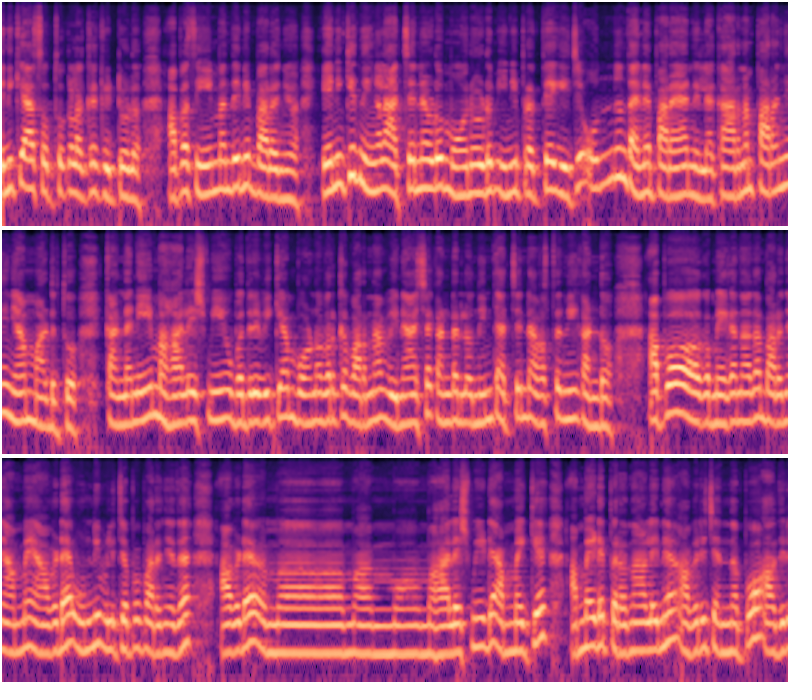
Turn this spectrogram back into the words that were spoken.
എനിക്ക് ആ സ്വത്തുക്കളൊക്കെ കിട്ടുള്ളൂ. അപ്പോൾ സീമന്തിനി പറഞ്ഞു എനിക്ക് നിങ്ങൾ അച്ഛനോടും മോനോടും ഇനി പ്രത്യേകിച്ച് ഒന്നും തന്നെ പറയാനില്ല. കാരണം പറഞ്ഞ് ഞാൻ മടുത്തു. കണ്ണനെയും മഹാലക്ഷ്മിയെയും ഉപദ്രവിക്കാൻ പോണവർക്ക് വർണ വിനാശ കണ്ടല്ലോ. നിന്റെ അച്ഛന്റെ അവസ്ഥ നീ കണ്ടോ? അപ്പോൾ മേഘനാഥൻ പറഞ്ഞു അമ്മ അവിടെ ഉണ്ണി വിളിച്ചപ്പോൾ പറഞ്ഞത് അവിടെ മഹാലക്ഷ്മിയുടെ അമ്മയ്ക്ക് അമ്മയുടെ പിറന്നാളിന് അവർ ചെന്നപ്പോൾ അതിൽ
